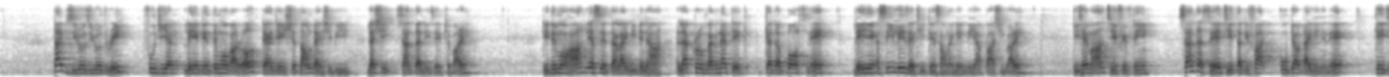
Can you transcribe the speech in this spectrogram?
။ Type 003 Fujian လေယာဉ်တင်သင်္ဘောကတော့တန်ချိန်8000တန်ရှိပြီးလက်ရှိစမ်းသပ်နေဆဲဖြစ်ပါတယ်။ ဒီသင်္ဘောဟာလျှက်စစ်တန်လိုက်နည်းပညာ electromagnetic catapult နဲ့လေယာဉ်အစီး40ထိတင်ဆောင်နိုင်တဲ့နေရာပါရှိပါတယ်။ဒီထဲမှာ J15 စမ်းသက်ဆဲ J35 ကိုပြောက်တိုက်လေယာဉ်နဲ့ KJ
